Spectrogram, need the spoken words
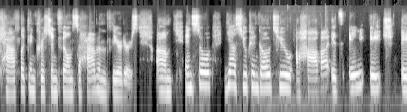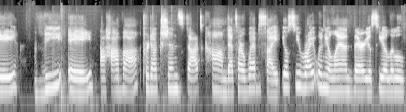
Catholic and Christian films films to have in the theaters. Um, and so, yes, you can go to Ahava. It's A H A VA Ahava Productions.com. That's our website. You'll see right when you land there, you'll see a little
